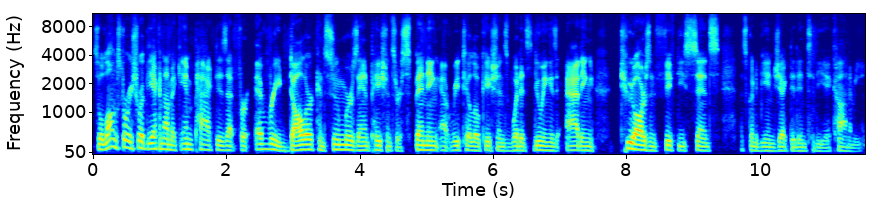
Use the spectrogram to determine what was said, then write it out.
So long story short, the economic impact is that for every dollar consumers and patients are spending at retail locations, what it's doing is adding $2.50 that's going to be injected into the economy.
